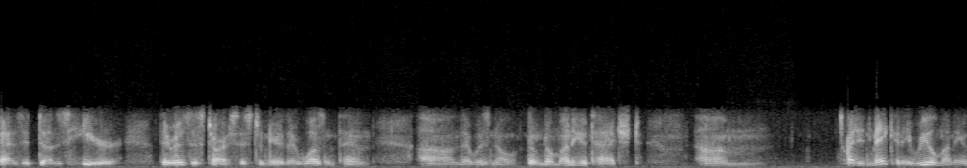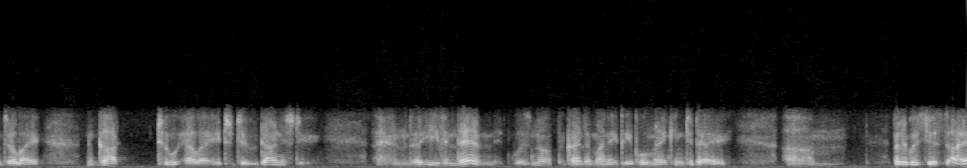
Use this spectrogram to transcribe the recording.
as it does here. There is a star system here. There wasn't then. Uh, there was no, no no money attached. Um, I didn't make any real money until I got to LA to do Dynasty, and uh, even then, it was not the kind of money people are making today. Um, but it was just I,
